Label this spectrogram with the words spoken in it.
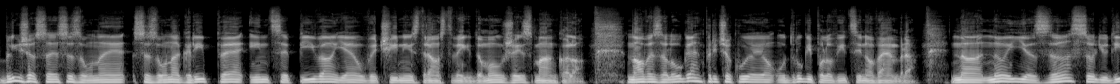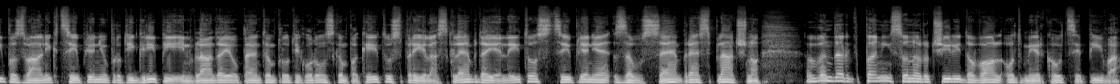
Bliža se sezone, sezona gripe in cepiva je v večini zdravstvenih domov že zmanjkalo. Nove zaloge pričakujejo v drugi polovici novembra. Na NIJZ so ljudi pozvali k cepljenju proti gripi in vlada je v petem protikoronskem paketu sprejela sklep, da je letos cepljenje za vse brezplačno, vendar pa niso naročili dovolj odmerkov cepiva.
